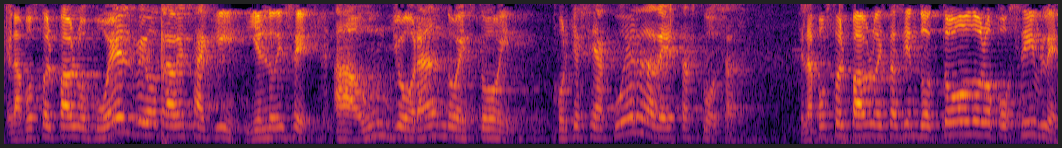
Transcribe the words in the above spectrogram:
el apóstol Pablo vuelve otra vez aquí y él lo dice, aún llorando estoy, porque se acuerda de estas cosas. El apóstol Pablo está haciendo todo lo posible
